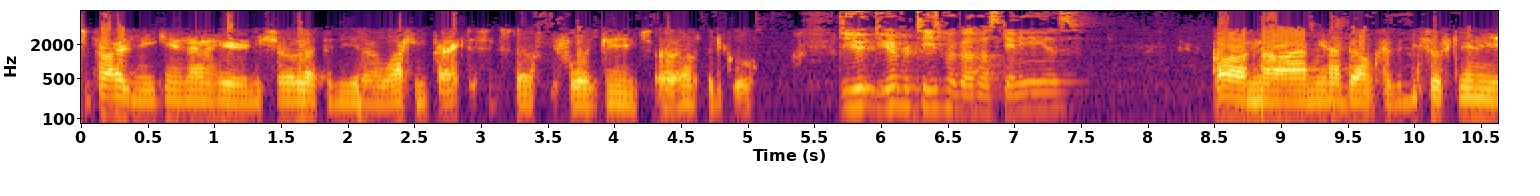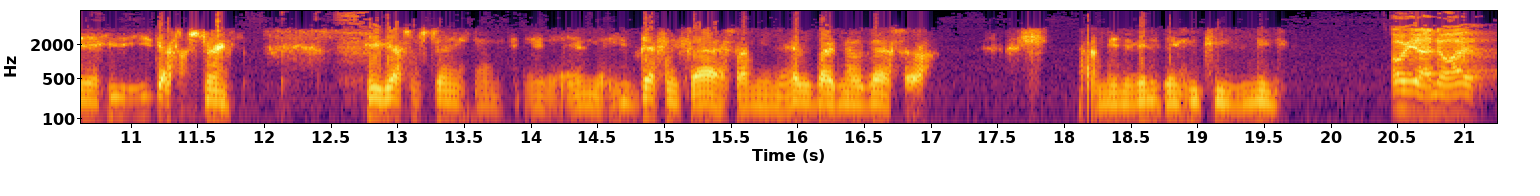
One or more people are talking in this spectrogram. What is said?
surprised me. He came down here and he showed up and he uh, watching practice and stuff before his game. So that was pretty cool. Do you Do you ever tease him about how skinny he is? Oh no, I mean I don't because he's so skinny. He he's got some strength. He got some strength and, and and he's definitely fast. I mean everybody knows that. So I mean if anything, he teases me. Oh yeah, no, I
